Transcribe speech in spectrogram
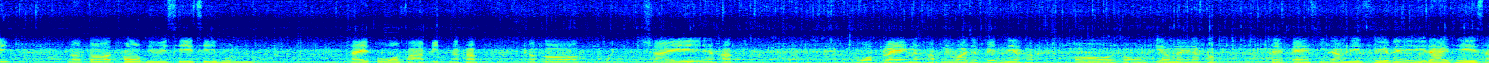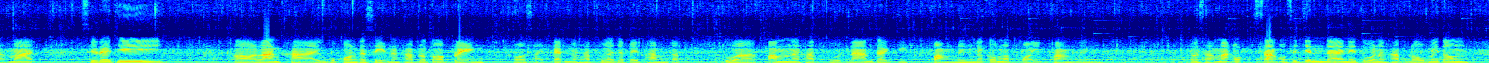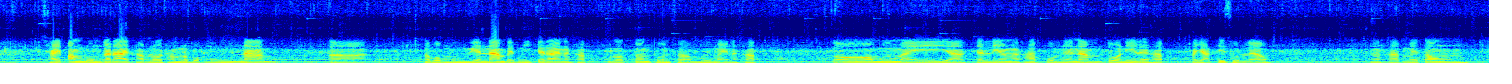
2-300 แล้วก็ท่อ PVC 4 หุ่น ใช้ตัวฝาปิดนะครับ แล้วก็ใช้นะครับ ตัวแปลงนะครับ ไม่ว่าจะเป็นเนี่ยครับ ท่อต่อเกลียวในนะครับ ใช้แปลงสีดำนี่ซื้อในได้ที่สามารถซื้อได้ที่ร้านขายอุปกรณ์เกษตรนะครับ แล้วก็แปลงต่อสายแป๊บนะครับ เพื่อจะไปพันกับตัวปั๊มนะครับ ดูดน้ำจากอีกฝั่งหนึ่งแล้วก็มาปล่อยอีกฝั่งหนึ่งก็สามารถสร้างออกซิเจนได้ในตัวนะครับ เราไม่ต้องใช้ปั๊มลมก็ได้ครับ เราทำระบบหมุนน้ำอ่าระบบหมุนเวียนน้ำแบบนี้ก็ได้นะครับลดต้นทุนสำหรับมือใหม่นะครับ ก็มือใหม่อยากจะเลี้ยงนะครับ ผมแนะนำตัวนี้เลยครับ ประหยัดที่สุดแล้วนะครับ ไม่ต้อง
